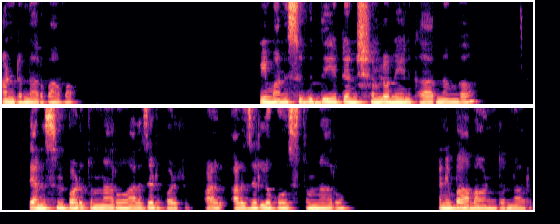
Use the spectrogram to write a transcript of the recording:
అంటున్నారు బాబా. మీ మనసు బుద్ధి టెన్షన్లో లేని కారణంగా టెన్షన్ పడుతున్నారు అలజడి పడు అలజడిలోకి వస్తున్నారు అని బాబా అంటున్నారు.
